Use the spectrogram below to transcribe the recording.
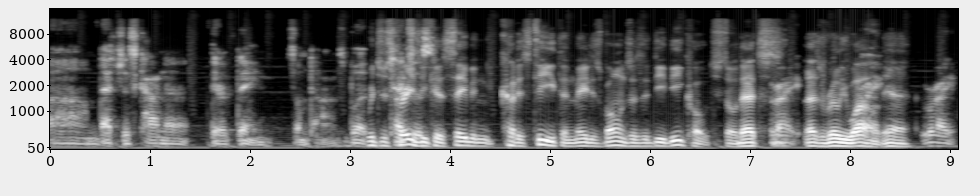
Um, that's just kind of their thing sometimes. But which is Texas, crazy because Saban cut his teeth and made his bones as a DB coach. So that's right. That's really wild. Right. Yeah. Right.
